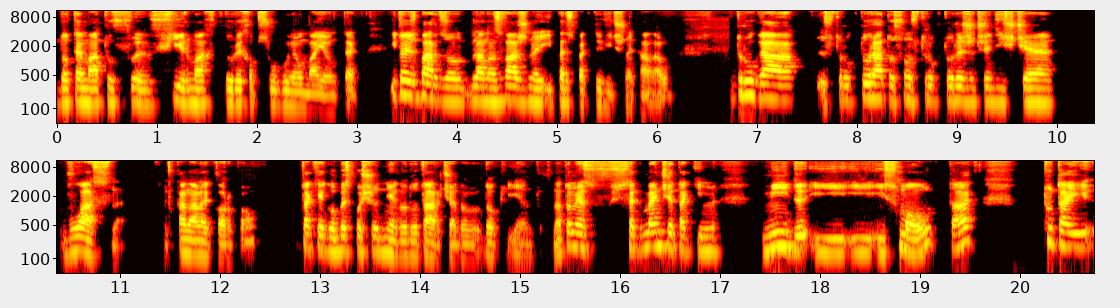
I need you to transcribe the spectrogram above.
do tematów w firmach, w których obsługują majątek. I to jest bardzo dla nas ważny i perspektywiczny kanał. Druga struktura to są struktury rzeczywiście własne w kanale Corpo takiego bezpośredniego dotarcia do, do klientów. Natomiast w segmencie takim mid i, i, i small, tak, tutaj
